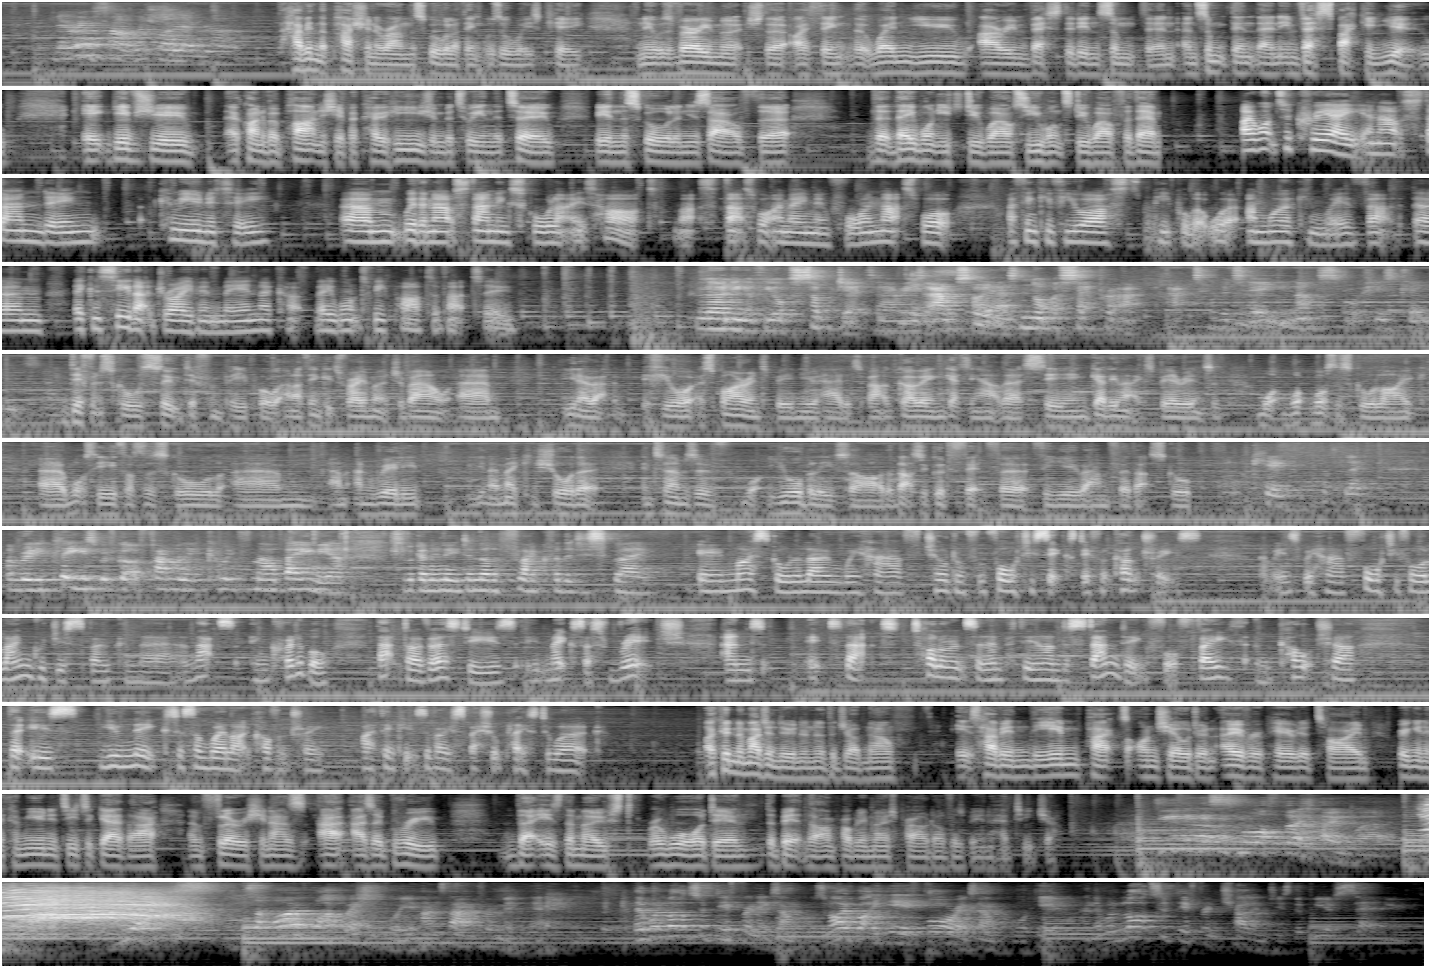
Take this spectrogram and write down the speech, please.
Having the passion around the school I think was always key and it was very much that I think that when you are invested in something and something then invests back in you it gives you a kind of a partnership a cohesion between the two being the school and yourself that that they want you to do well so you want to do well for them I want to create an outstanding community um, with an outstanding school at its heart. That's, that's what I'm aiming for and that's what I think if you ask people that work, I'm working with, that um, they can see that drive in me and they, they want to be part of that too. Learning of your subject areas outside, Yeah. that's not a separate ac- activity, that's what she's keen. So. different schools suit different people and I think it's very much about um, you know if you're aspiring to be a new head it's about going getting out there seeing getting that experience of what, what what's the school like uh, what's the ethos of the school um, and, and really you know making sure that in terms of what your beliefs are that that's a good fit for, for you and for that school Thank you. Lovely. I'm really pleased we've got a family coming from Albania, so we're going to need another flag for the display. In my school alone, we have children from 46 different countries. That means we have 44 languages spoken there, and that's incredible. That diversity is it makes us rich, and it's that tolerance and empathy and understanding for faith and culture that is unique to somewhere like Coventry. I think it's a very special place to work. I couldn't imagine doing another job now. It's having the impact on children over a period of time, bringing a community together and flourishing as, as a group that is the most rewarding, the bit that I'm probably most proud of as being a head teacher. Do you think this is more fun homework? Yes! So I've got a question for you, hands down for a minute. There were lots of different examples, and I've got a year four example here, and there were lots of different challenges that we have set you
